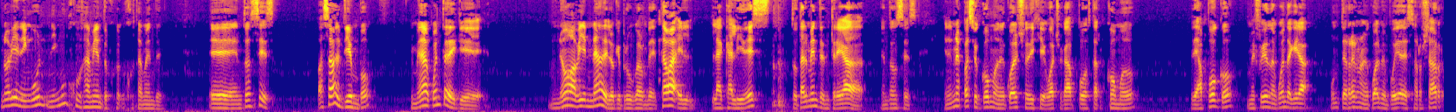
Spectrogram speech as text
no había ningún, ningún juzgamiento, ju- justamente. Eh, entonces, pasaba el tiempo y me daba cuenta de que no había nada de lo que preocuparme. Estaba el, la calidez totalmente entregada. Entonces, en un espacio cómodo en el cual yo dije, guacho, acá puedo estar cómodo, de a poco me fui dando cuenta que era un terreno en el cual me podía desarrollar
